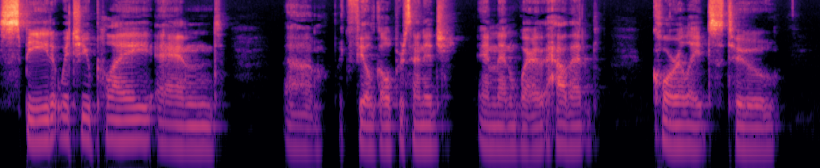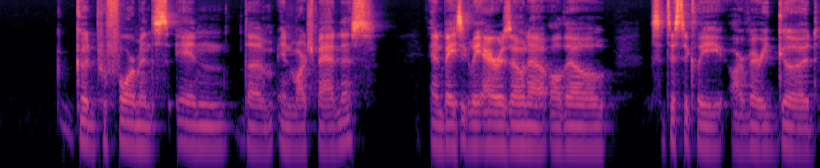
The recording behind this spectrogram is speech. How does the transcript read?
speed at which you play and um, like field goal percentage, and then where how that correlates to good performance in the in March Madness. And basically, Arizona, although statistically are very good,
